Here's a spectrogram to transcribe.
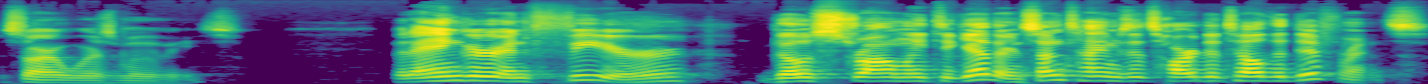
Star Wars movies. But anger and fear go strongly together, and sometimes it's hard to tell the difference.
